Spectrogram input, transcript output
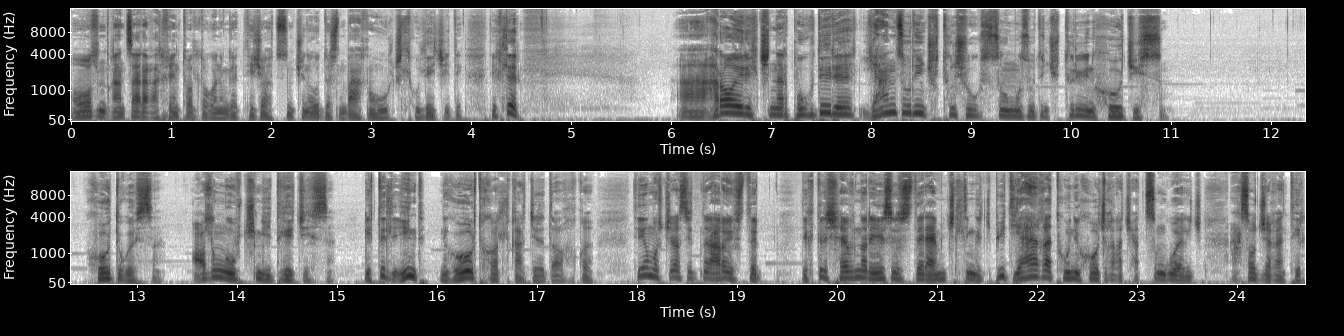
ууланд ганцаараа гарахын тулд уг нь ингээд тийж очсон чинь өөдөөс нь баахан үйлчлэл хүлээж идэг. Тэгэхээр а 12 элчнэр бүгдээрээ янз бүрийн чөтгөр шүүгссэн хүмүүсүүдийн чөтгөрийг нь хөөж ийсэн. Хөөдөг байсан. Олон өвчин идгээж ийсэн. Гэтэл энд нэг өөр тохиолдол гарч ирээд байгаа байхгүй. Тийм учраас эдгээр 19 дээр тэгтэл шавнаар Есүс дээр амжилтан гэж бид яагаад түүнийг хөөж гаргаж чадсангүй вэ гэж асууж байгаа нь тэр.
